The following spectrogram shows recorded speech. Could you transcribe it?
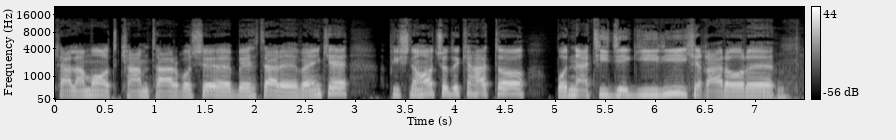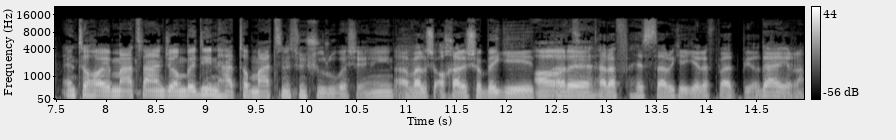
کلمات کمتر باشه بهتره. و اینکه پیشنهاد شده که حتی با نتیجه گیری که قراره انتهای متن انجام بدین حتی متنتون شروع بشه. یعنی اولش آخرش رو بگید آره. طرف حسه رو که گرفت بعد بیاد. دقیقا.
